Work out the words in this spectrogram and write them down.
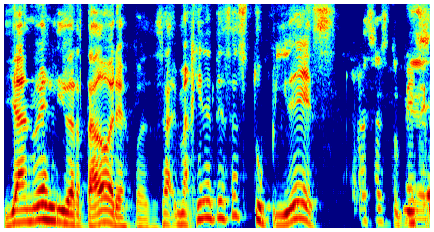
ya no es Libertadores, pues. O sea, imagínate esa estupidez. Esa estupidez.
